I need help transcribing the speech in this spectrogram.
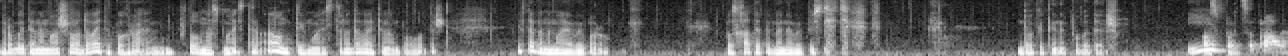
робити нема що, а давайте пограємо. Хто в нас майстер? А он ти майстер, а давайте нам поводиш. І в тебе немає вибору. Бо з хати тебе не випустять. Доки ти не поведеш. І... Паспорт забрали,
